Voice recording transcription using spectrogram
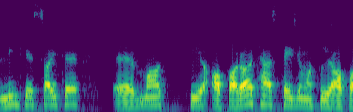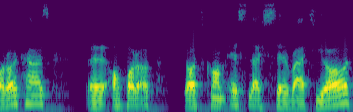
لینک سایت ما توی آپارات هست page ما توی آپارات هست آپارات.com ثروتیار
